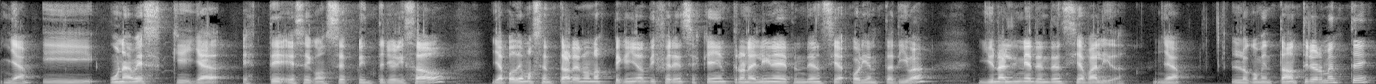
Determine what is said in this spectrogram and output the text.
¿Ya? Y una vez que ya esté ese concepto interiorizado, ya podemos entrar en unas pequeñas diferencias que hay entre una línea de tendencia orientativa y una línea de tendencia válida. ¿Ya? lo comentado anteriormente,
